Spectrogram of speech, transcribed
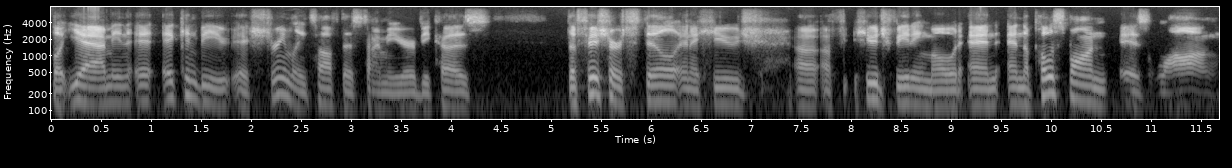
but yeah, I mean, it, it can be extremely tough this time of year because the fish are still in a huge uh, a f- huge feeding mode and and the post spawn is long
